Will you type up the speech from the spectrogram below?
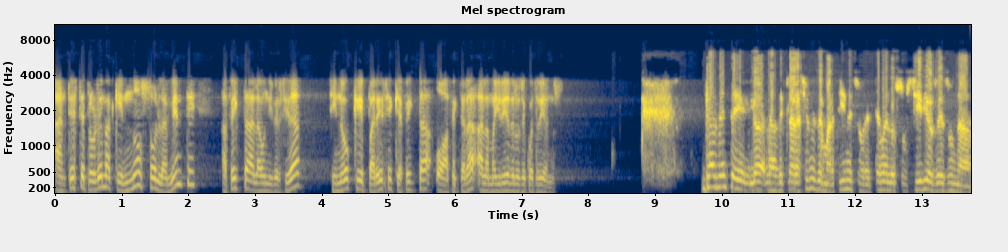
ante este problema que no solamente afecta a la universidad, sino que parece que afecta o afectará a la mayoría de los ecuatorianos? Realmente las declaraciones de Martínez sobre el tema de los subsidios es una,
